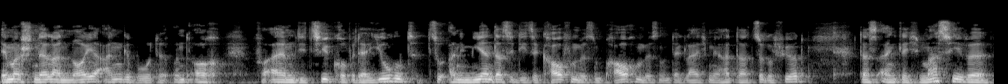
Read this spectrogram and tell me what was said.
immer schneller neue Angebote. Und auch vor allem die Zielgruppe der Jugend zu animieren, dass sie diese kaufen müssen, brauchen müssen und dergleichen mehr hat dazu geführt, dass eigentlich massive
